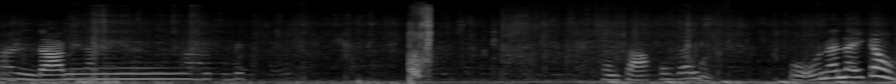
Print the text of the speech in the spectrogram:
Ang dami naming bit-bit. San sako guys? Oo na na ikaw.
